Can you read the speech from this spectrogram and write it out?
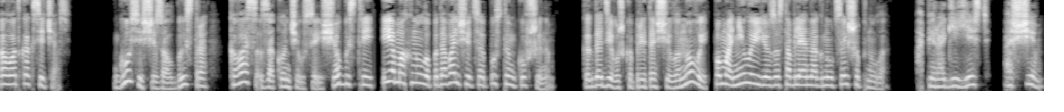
вот как сейчас. Гусь исчезал быстро, квас закончился еще быстрее, и я махнула подавальщице пустым кувшином. Когда девушка притащила новый, поманила ее, заставляя нагнуться, и шепнула. «А пироги есть? А с чем?»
